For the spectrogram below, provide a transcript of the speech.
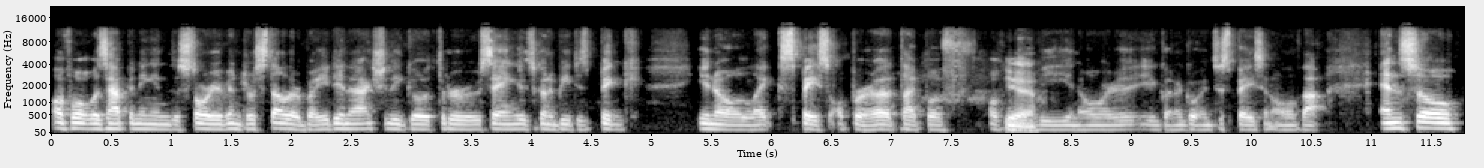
of what was happening in the story of Interstellar, but he didn't actually go through saying it's going to be this big, you know, like space opera type of of Yeah. movie, you know, where you're going to go into space and all of that. And so,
